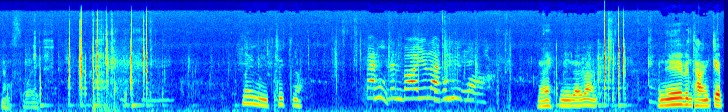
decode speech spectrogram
อย่างสวย ไม่มีพริกเนาะแต่เป็นบอยอยู่แหละก็มีบ่อไหน มีอะไรบ้าง อันนี้เป็นถังเก็บ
